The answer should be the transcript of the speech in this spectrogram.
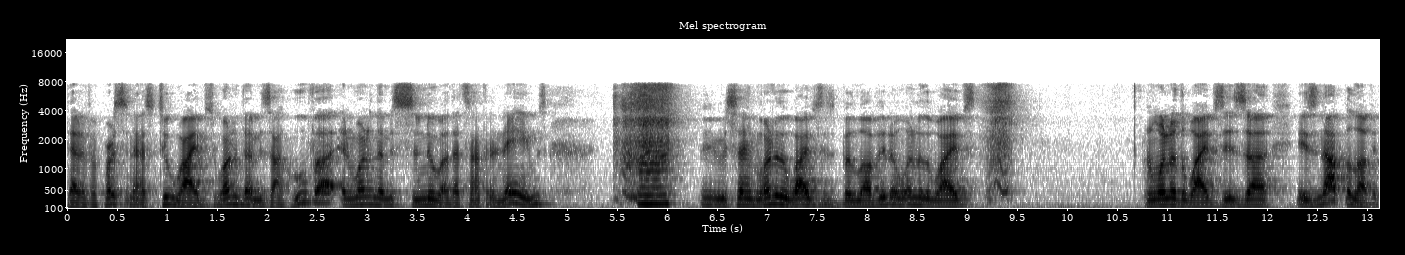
that if a person has two wives, one of them is ahuva and one of them is snua. That's not their names. he was saying one of the wives is beloved and one of the wives and one of the wives is uh, is not beloved.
